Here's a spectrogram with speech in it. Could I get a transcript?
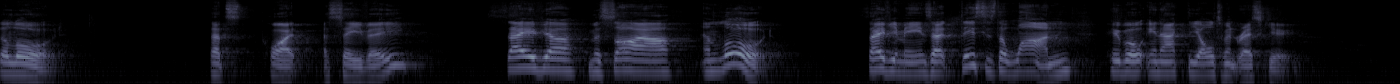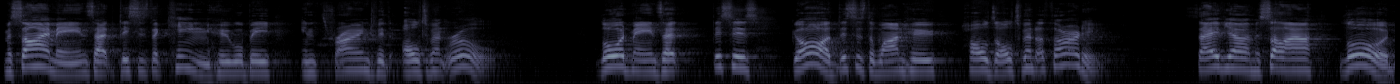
the Lord. That's quite a CV. Saviour, Messiah, and Lord. Saviour means that this is the one who will enact the ultimate rescue. Messiah means that this is the king who will be enthroned with ultimate rule. Lord means that this is God, this is the one who holds ultimate authority. Saviour, Messiah, Lord,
